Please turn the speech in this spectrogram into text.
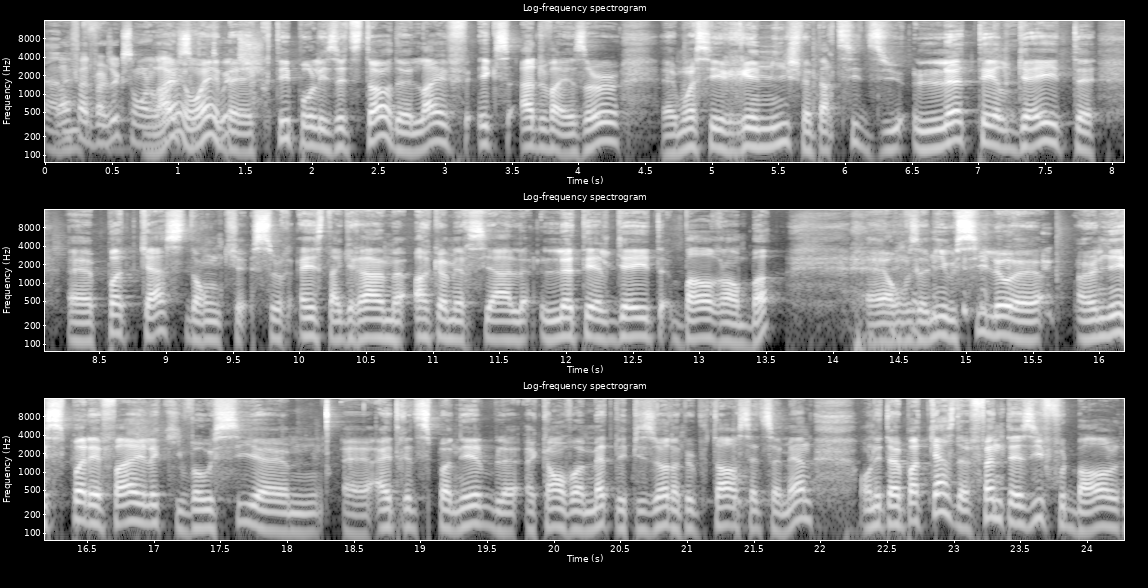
à Ah, Life Advisor qui sont Ouais, live sur ouais, Twitch. ben écoutez, pour les auditeurs de Life X Advisor, euh, moi c'est Rémi, je fais partie du Le Tailgate euh, podcast, donc sur Instagram en commercial Le Tailgate barre en bas. Euh, on vous a mis aussi là, euh, un lien Spotify là, qui va aussi euh, être disponible quand on va mettre l'épisode un peu plus tard cette semaine. On est un podcast de fantasy football,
